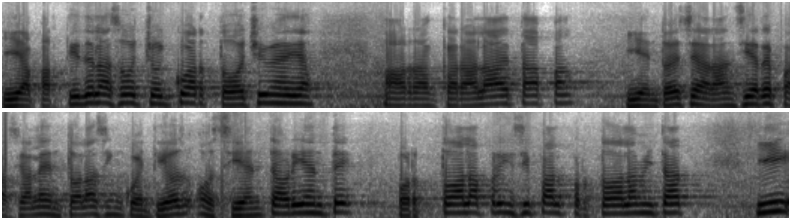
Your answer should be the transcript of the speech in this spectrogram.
Y a partir de las 8 y cuarto, 8 y media, arrancará la etapa y entonces se harán cierres parciales en todas las 52 occidente oriente, por toda la principal, por toda la mitad y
